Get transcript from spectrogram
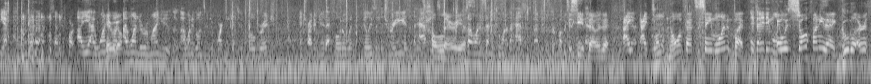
Yep. Central Park. Uh, yeah, I wanted Here to go, go. I wanted to remind you. I want to go in Central Park and get to Bow Bridge try to do that photo with Billy's in the tree and the Hassles. Hilarious. Because I want to send it to one of the Hassles members. They're probably To see if that was it. I Yeah. I don't know if that's the same one, but If anything, we'll it was so funny that Google Earth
